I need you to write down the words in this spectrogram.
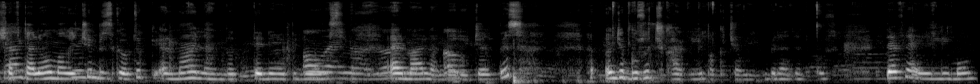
şeftali olmadığı için biz gördük elma ile de deneyebiliyoruz. Elma ile deneyeceğiz biz. Önce buzu çıkarmayı bakacağım. Bir adet buz. Defne limon.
